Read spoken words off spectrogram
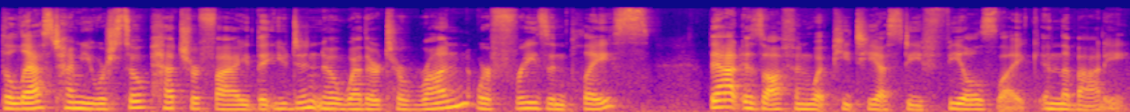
the last time you were so petrified that you didn't know whether to run or freeze in place, that is often what PTSD feels like in the body.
